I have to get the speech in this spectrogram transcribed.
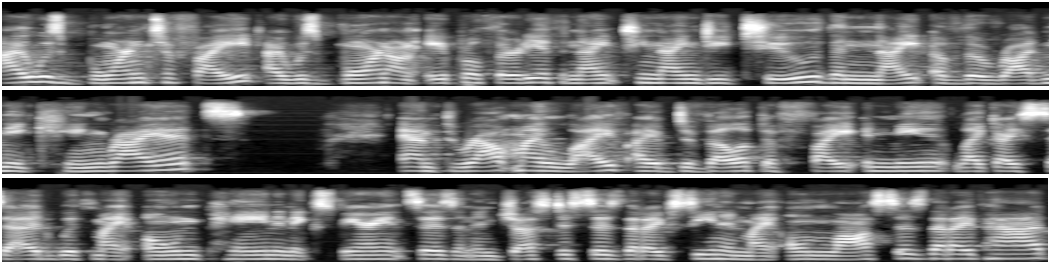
I was born to fight. I was born on April 30th, 1992, the night of the Rodney King riots. And throughout my life, I have developed a fight in me, like I said, with my own pain and experiences and injustices that I've seen and my own losses that I've had.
